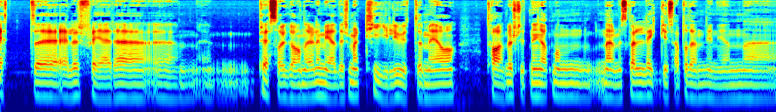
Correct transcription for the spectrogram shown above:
et eller flere presseorganer eller medier som er tidlig ute med å ta en beslutning, at man nærmest skal legge seg på den linjen eh,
